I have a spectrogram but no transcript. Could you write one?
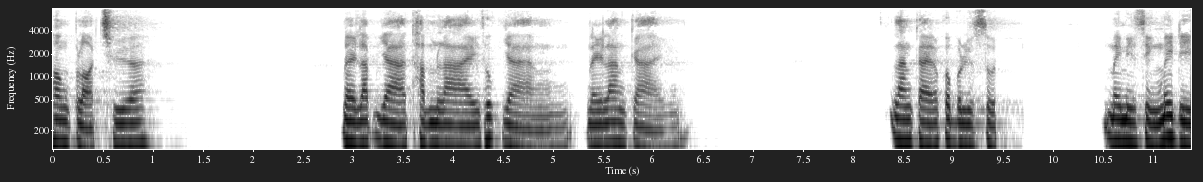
ห้องปลอดเชื้อ ได้รับยาทำลายทุกอย่างในร่างกาย ร่างกายเราก็บริสุทธิ์ ไม่มีสิ่งไม่ดี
